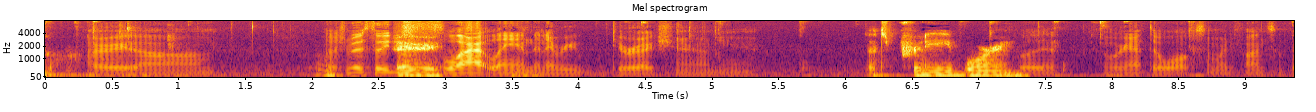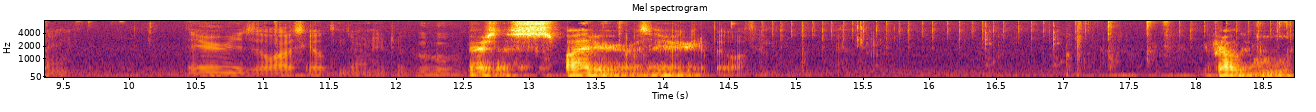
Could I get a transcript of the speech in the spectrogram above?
Alright, um. There's mostly Hey. just flat land in every direction around here. That's pretty boring. But we're gonna have to walk somewhere to find something. There is a lot of skeletons around here too. Ooh. There's a spider over Let's I get there. a bow off him. You probably won't.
